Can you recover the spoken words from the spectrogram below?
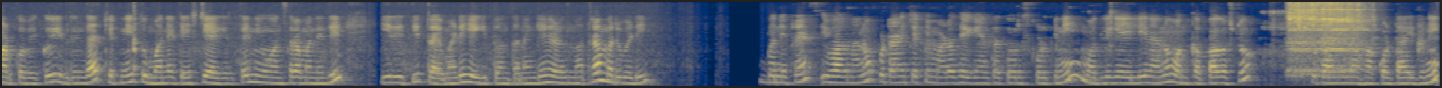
ಮಾಡ್ಕೋಬೇಕು. ಇದರಿಂದ ಚಟ್ನಿ ತುಂಬಾ ಟೇಸ್ಟಿಯಾಗಿರುತ್ತೆ ನೀವು ಒಂದ್ಸಲ ಮನೇಲಿ ಈ ರೀತಿ ಟ್ರೈ ಮಾಡಿ ಹೇಗಿತ್ತು ಅಂತ ನನಗೆ ಹೇಳೋದು ಮಾತ್ರ ಮರಿಬೇಡಿ. ಬನ್ನಿ ಫ್ರೆಂಡ್ಸ್ ಇವಾಗ ನಾನು ಪುಟಾಣಿ ಚಟ್ನಿ ಮಾಡೋದು ಹೇಗೆ ಅಂತ ತೋರಿಸ್ಕೊಡ್ತೀನಿ. ಮೊದಲಿಗೆ ಇಲ್ಲಿ ನಾನು ಒಂದು ಕಪ್ಪಾಗಷ್ಟು ಪುಟಾಣಿನ ಹಾಕ್ಕೊಳ್ತಾ ಇದ್ದೀನಿ.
